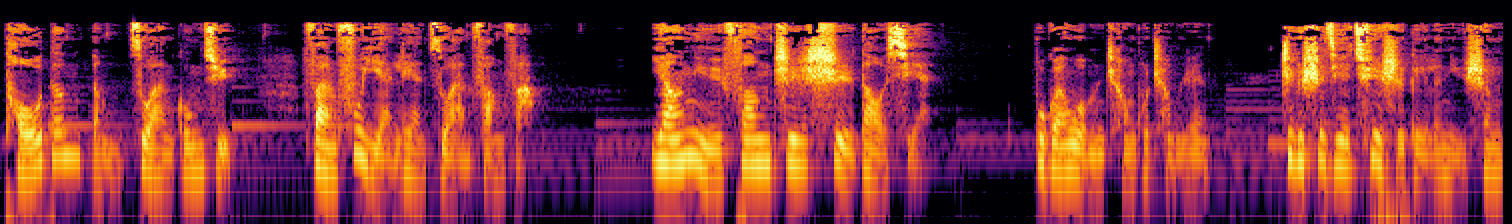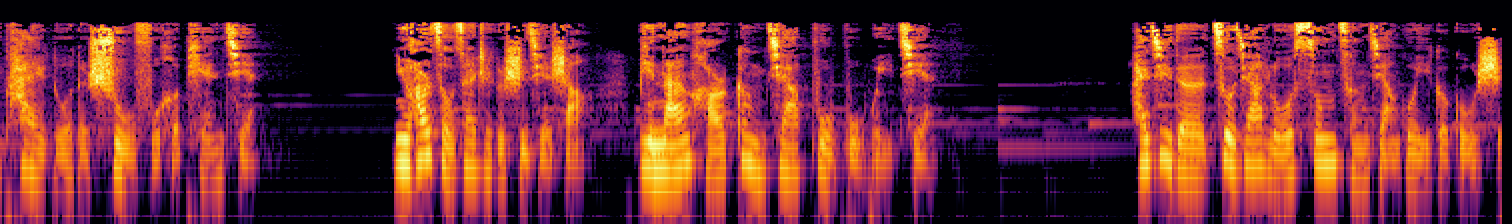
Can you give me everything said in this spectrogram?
头灯等作案工具，反复演练作案方法。养女方知世道险，不管我们承不承认，这个世界确实给了女生太多的束缚和偏见。女孩走在这个世界上，比男孩更加步步维艰。还记得作家罗松曾讲过一个故事。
